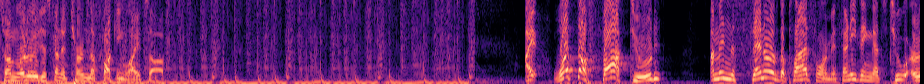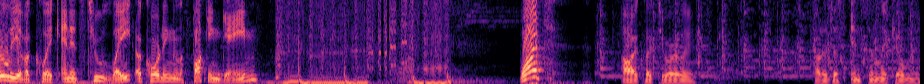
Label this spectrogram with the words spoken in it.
so I'm literally just gonna turn the fucking lights off. I- What the fuck, dude? I'm in the center of the platform. If anything, that's too early of a click, and it's too late, according to the fucking game. What? Oh, I clicked too early. Thought it just instantly killed me.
